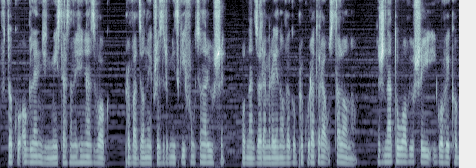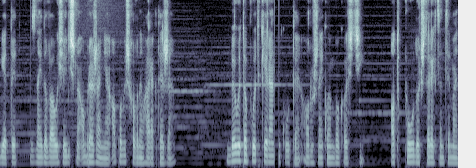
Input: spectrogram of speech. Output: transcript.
W toku oględzin miejsca znalezienia zwłok prowadzonych przez rybnickich funkcjonariuszy pod nadzorem rejonowego prokuratora ustalono, że na tułowiu, szyi i głowie kobiety znajdowały się liczne obrażenia o powierzchownym charakterze. Były to płytkie rany kłute o różnej głębokości, od pół do 4 cm.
